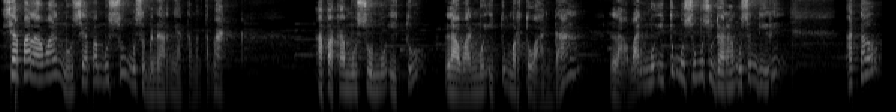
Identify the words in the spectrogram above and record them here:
Siapa lawanmu, siapa musuhmu sebenarnya teman-teman? Apakah musuhmu itu, lawanmu itu mertua Anda? Lawanmu itu musuhmu saudaramu sendiri? Atau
